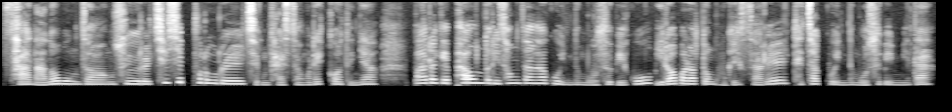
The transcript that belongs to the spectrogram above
4나노 공정 수율을 70%를 지금 달성 을 했거든요. 빠르게 파운드리 성장하고 있는 모습이고 잃어버렸던 고객사를 되찾고 있는 모습입니다.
